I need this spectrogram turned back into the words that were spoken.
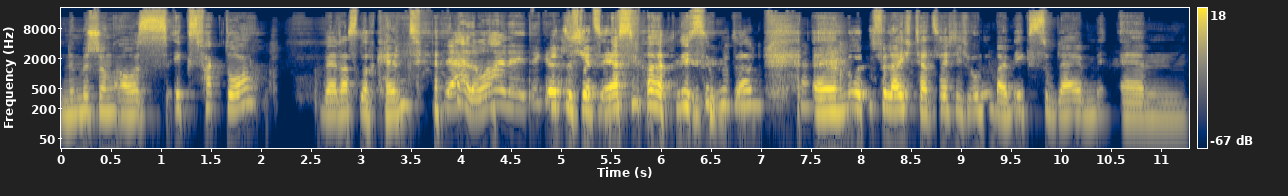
eine Mischung aus X-Faktor, wer das noch kennt. Ja, normal, ey, Digga. Hört sich jetzt erstmal nicht so gut an. ähm, und vielleicht tatsächlich, um beim X zu bleiben, ähm,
